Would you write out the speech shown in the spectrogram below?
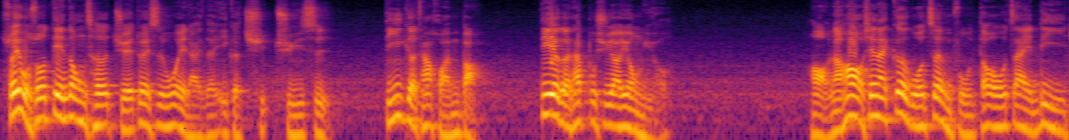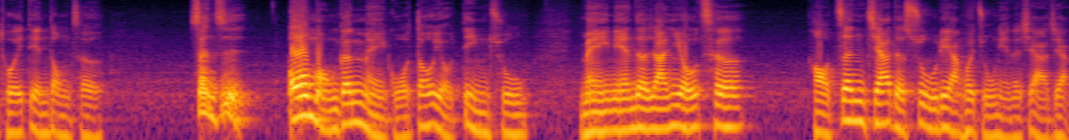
所以我说电动车绝对是未来的一个趋趋势。第一个它环保，第二个它不需要用油。好，然后现在各国政府都在力推电动车，甚至欧盟跟美国都有定出每年的燃油车。好，增加的数量会逐年的下降，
